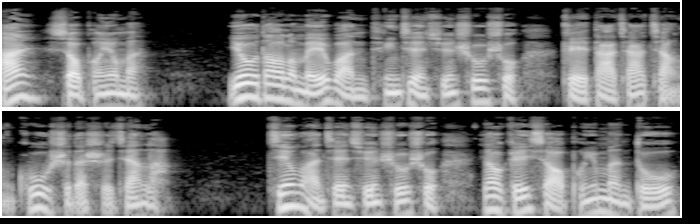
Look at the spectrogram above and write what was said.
嗨，小朋友们，又到了每晚听建勋叔叔给大家讲故事的时间了。今晚建勋叔叔要给小朋友们读《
